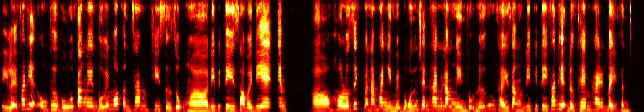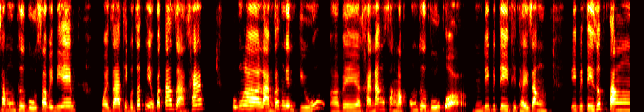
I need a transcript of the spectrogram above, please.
tỷ lệ phát hiện ung thư vú tăng lên 41% khi sử dụng uh, DBT so với DM. Ờ, ông Hologic vào năm 2014 trên 25.000 phụ nữ cũng thấy rằng DPT phát hiện được thêm 27% ung thư vú so với DM. Ngoài ra thì có rất nhiều các tác giả khác cũng ờ, làm các nghiên cứu ờ, về khả năng sàng lọc ung thư vú của DPT thì thấy rằng DPT giúp tăng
